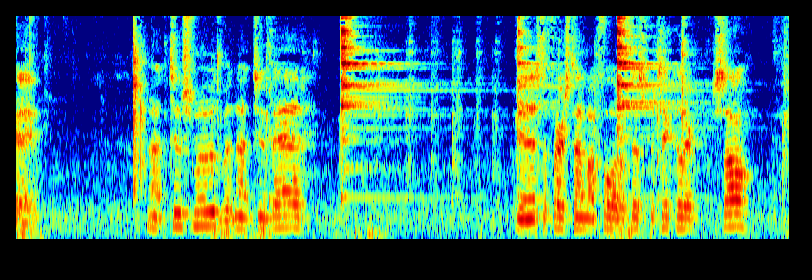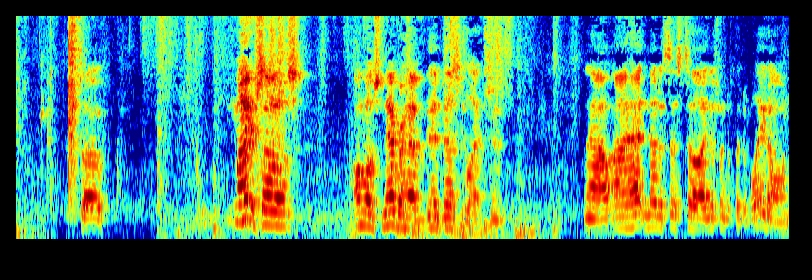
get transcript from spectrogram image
Okay. Not too smooth, but not too bad. And it's the first time I fooled with this particular saw. So, miter saws almost never have good dust collection. Now, I hadn't noticed this till I just went to put the blade on,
